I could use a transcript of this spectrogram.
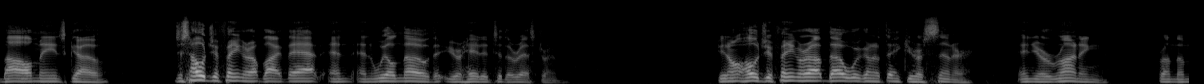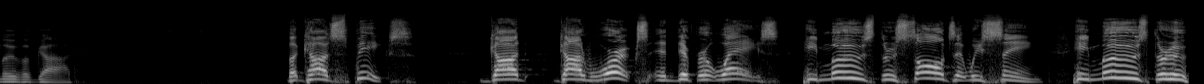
by all means go. Just hold your finger up like that, and, and we'll know that you're headed to the restroom. If you don't hold your finger up, though, we're going to think you're a sinner and you're running from the move of God. But God speaks. God, God works in different ways. He moves through songs that we sing. He moves through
